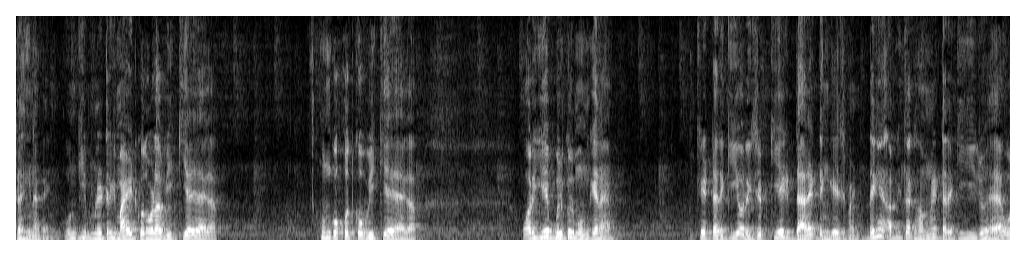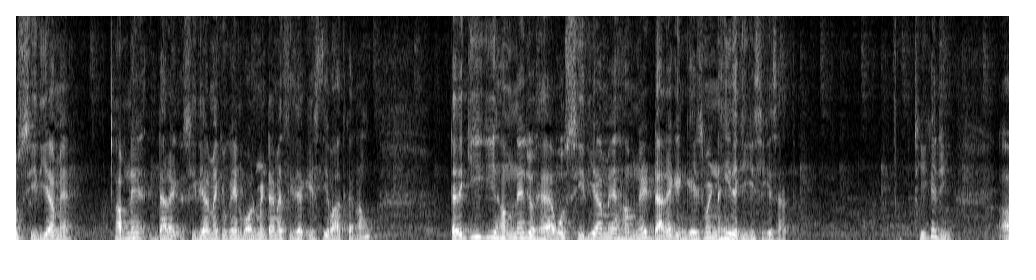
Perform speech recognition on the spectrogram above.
कहीं ना कहीं। उनकी मिलिट्री माइट को थोड़ा वीक किया जाएगा। उनको खुद को वीक किया जाएगा। और ये बिल्कुल मुमकिन है कि टर्की और इजिप्ट की एक डायरेक्ट एंगेजमेंट देखें अभी तक हमने टर्की की जो है वो सीरिया में हमने डायरेक्ट सीरिया में क्योंकि इन्वॉल्वमेंट है मैं सीरिया की इसलिए बात कर रहा हूँ। टर्की की हमने जो है वो सीरिया में हमने डायरेक्ट इंगेजमेंट नहीं देखी किसी के साथ। ठीक है जी? आ,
